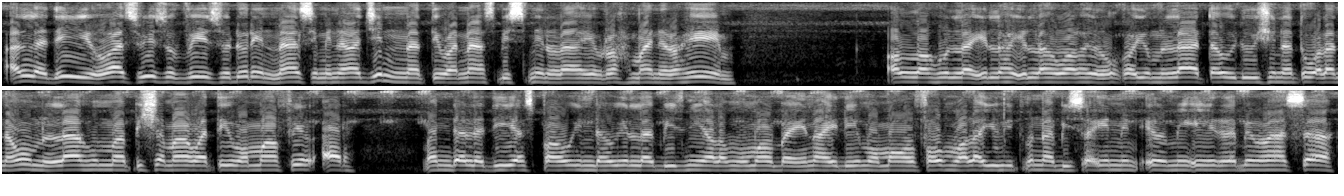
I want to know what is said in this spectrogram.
Alladzi yuwaswisu fi sudurin nas minal jinnati wan nas. Bismillahirrahmanirrahim Allahu la ilaha illa huwal hayyul qayyum la ta'udu sinatu wa la naum lahumma fis samawati wa ma fil ar man dalladhi yasfa'u indahu illa bizni alamu ma baina wa ma khalfahum wa la yuhituna bi shay'in min ilmihi illa bima sa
